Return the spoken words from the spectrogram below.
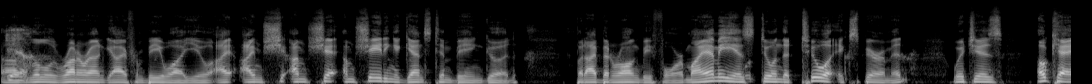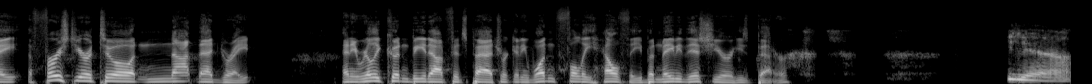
Uh, Yeah. little runaround guy from BYU. I, I'm sh- I'm sh- I'm shading against him being good, but I've been wrong before. Miami is doing the Tua experiment, which is okay. The first year of Tua not that great, and he really couldn't beat out Fitzpatrick, and he wasn't fully healthy. But maybe this year he's better. Yeah,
